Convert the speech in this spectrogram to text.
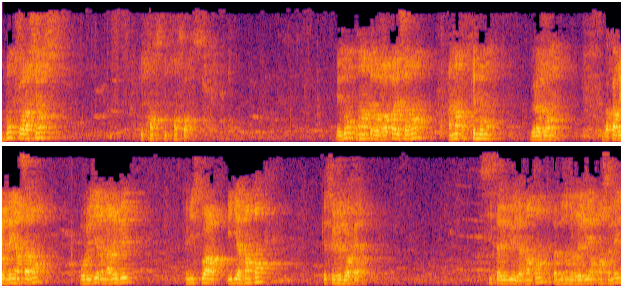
donc sur la science qui, trans transporte. Et donc on n'interrogera pas les savants à n'importe quel moment de la journée. On ne va pas réveiller un savant pour lui dire il m'a rêvé une histoire il y a 20 ans, qu'est-ce que je dois faire? Si ça a eu lieu il y a 20 ans, il n'y a pas besoin de le réveiller en plein sommeil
